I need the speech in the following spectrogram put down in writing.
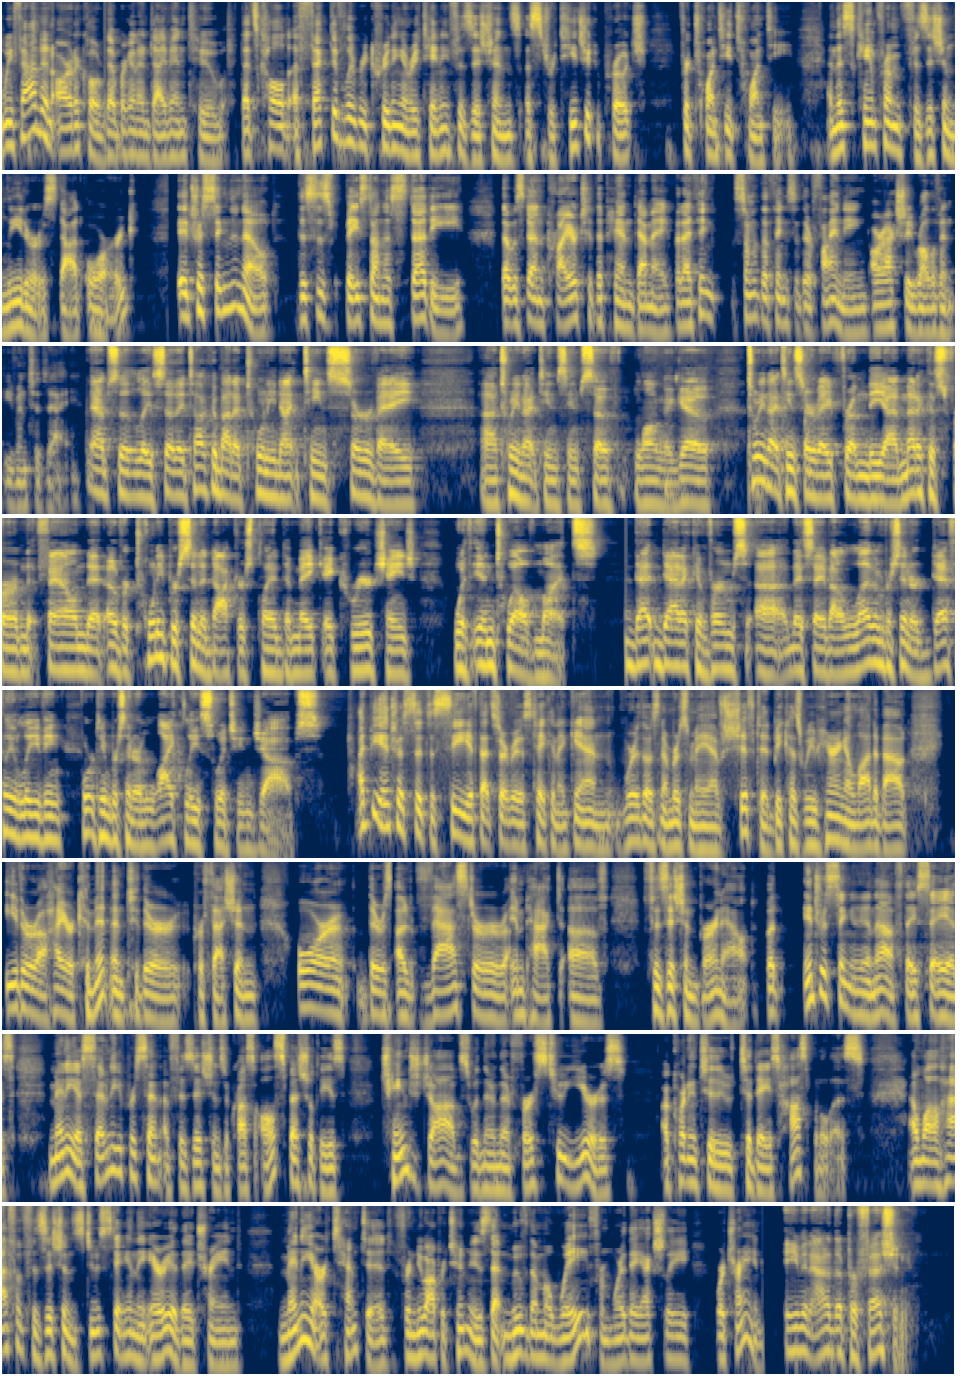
We found an article that we're going to dive into that's called Effectively Recruiting and Retaining Physicians A Strategic Approach for 2020. And this came from physicianleaders.org. Interesting to note, this is based on a study that was done prior to the pandemic, but I think some of the things that they're finding are actually relevant even today. Absolutely. So they talk about a 2019 survey. Uh, 2019 seems so long ago. 2019 survey from the uh, Medicus firm that found that over 20% of doctors plan to make a career change within 12 months. That data confirms, uh, they say about 11% are definitely leaving, 14% are likely switching jobs. I'd be interested to see if that survey is taken again, where those numbers may have shifted, because we're hearing a lot about either a higher commitment to their profession or there's a vaster impact of physician burnout. But interestingly enough, they say as many as 70% of physicians across all specialties change jobs within their first two years according to today's hospitalists. And while half of physicians do stay in the area they trained, many are tempted for new opportunities that move them away from where they actually were trained. Even out of the profession.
